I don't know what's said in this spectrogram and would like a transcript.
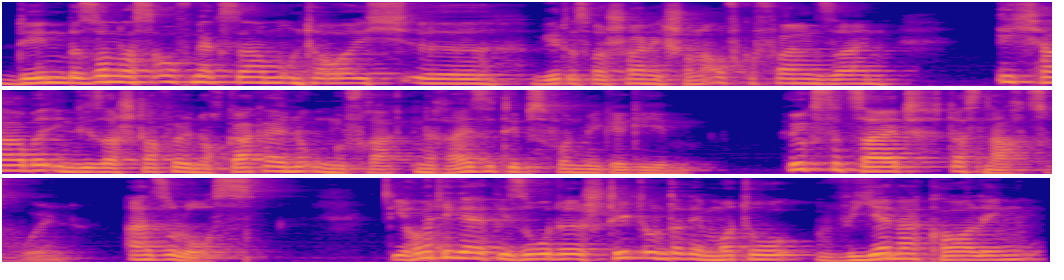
Den besonders Aufmerksamen unter euch äh, wird es wahrscheinlich schon aufgefallen sein. Ich habe in dieser Staffel noch gar keine ungefragten Reisetipps von mir gegeben. Höchste Zeit, das nachzuholen. Also los. Die heutige Episode steht unter dem Motto Vienna Calling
